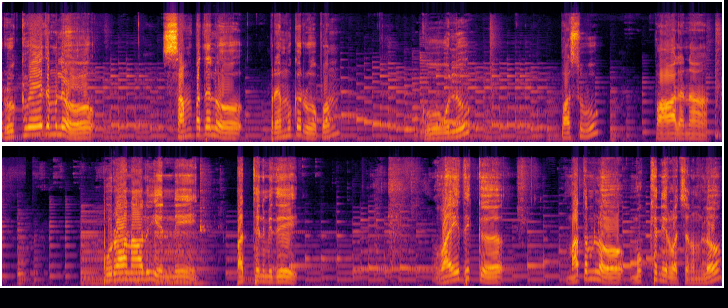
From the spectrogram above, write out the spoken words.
ఋగ్వేదంలో సంపదలో ప్రముఖ రూపం గోవులు పశువు పాలన. పురాణాలు ఎన్ని? పద్దెనిమిది. వైదిక్ మతంలో ముఖ్య నిర్వచనంలో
